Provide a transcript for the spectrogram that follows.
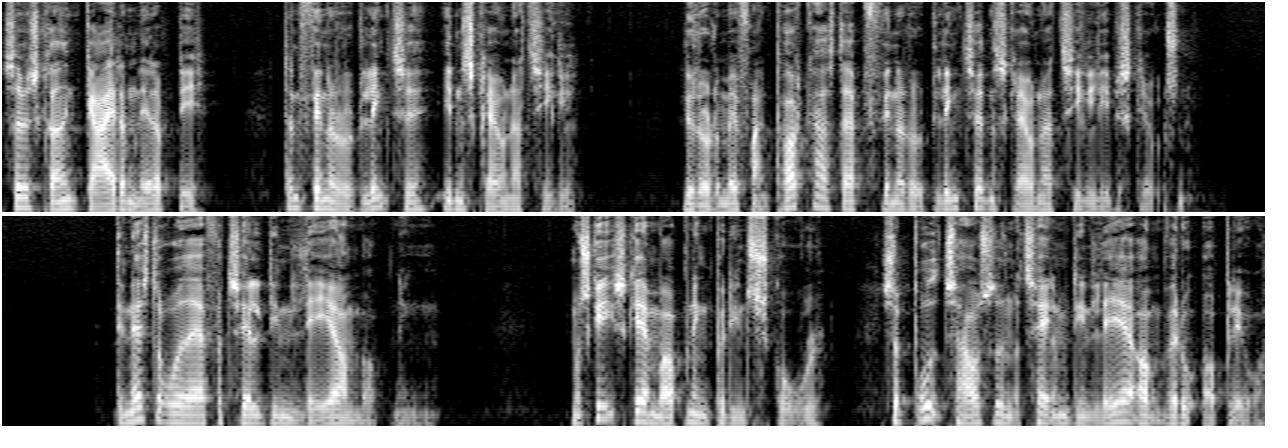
så har vi skrevet en guide om netop det. Den finder du et link til i den skrevne artikel. Lytter du med fra en podcast-app, finder du et link til den skrevne artikel i beskrivelsen. Det næste råd er at fortælle dine lærer om mobningen. Måske sker mobning på din skole. Så bryd tavsheden og tal med din lærer om, hvad du oplever.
